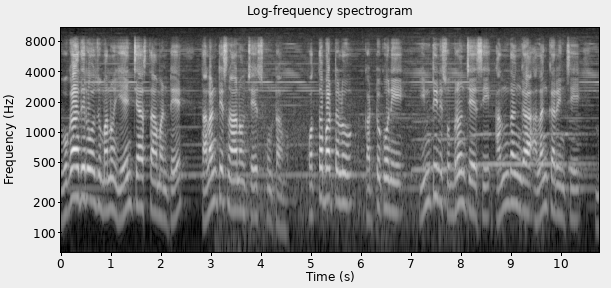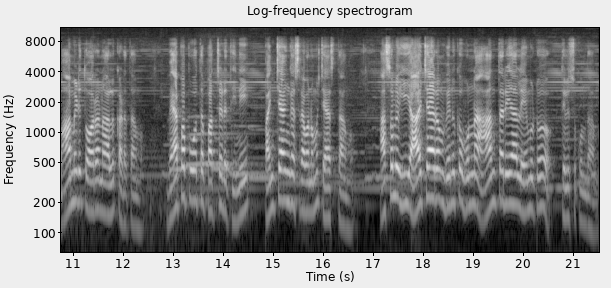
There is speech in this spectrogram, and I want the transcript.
ఉగాది రోజు మనం ఏం చేస్తామంటే తలంటి స్నానం చేసుకుంటాము. కొత్త బట్టలు కట్టుకొని ఇంటిని శుభ్రం చేసి అందంగా అలంకరించి మామిడి తోరణాలు కడతాము. వేపపూత పచ్చడి తిని పంచాంగ శ్రవణము చేస్తాము. అసలు ఈ ఆచారం వెనుక ఉన్న ఆంతర్యాలు ఏమిటో తెలుసుకుందాము.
